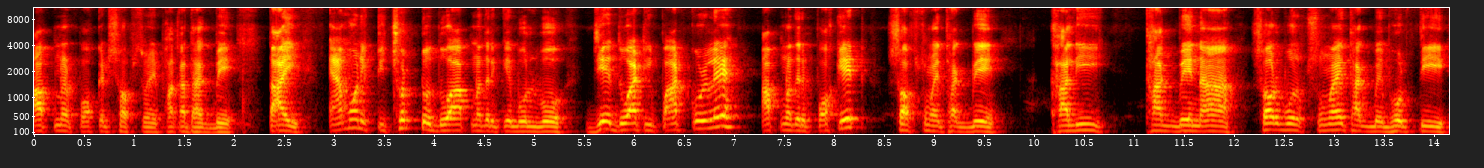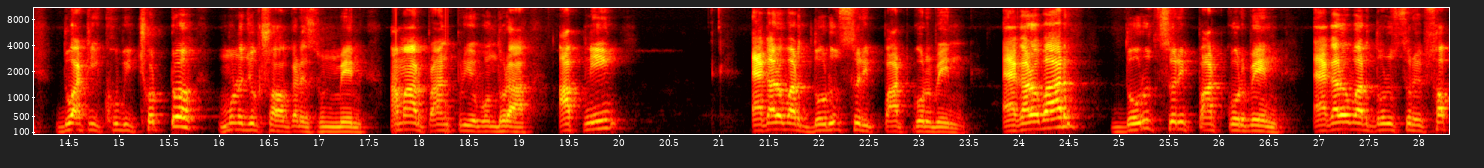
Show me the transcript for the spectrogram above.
আপনার পকেট সবসময় ফাঁকা থাকবে। তাই এমন একটি ছোট্ট দোয়া আপনাদেরকে বলব, যে দোয়াটি পাঠ করলে আপনাদের পকেট সবসময় থাকবে। খালি থাকবে না, সর্ব সময় থাকবে ভর্তি। দোয়াটি খুবই ছোট্ট, মনোযোগ সহকারে শুনবেন। আমার প্রাণপ্রিয় বন্ধুরা, আপনি এগারো বার দরুদ শরীফ পাঠ করবেন। এগারো বার দরুদ শরীফ পাঠ করবেন। এগারো বার দরুদ শরীফ সব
